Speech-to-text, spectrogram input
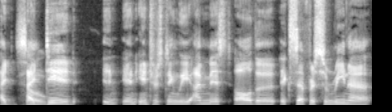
I I did, and, and interestingly, I missed all the except for Serena,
